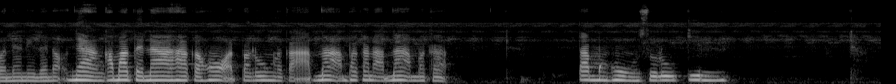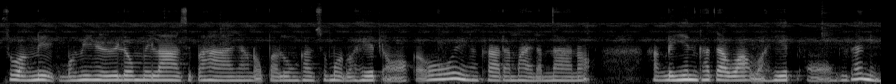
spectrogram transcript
กันแนวนี้แหล้วเนาะย่างเข้ามาแต่หน้าหากะหอดปลาลุงแล้วก็อาบน้ำพักกันอาบน้ำแล้วก็ตำมังหงสุรูกินส่วงนี้บ่มีเฮลมเวลาสิปหาหยังดอกปลาลุงคันสมมติว่าเฮ็ดออกก็โอ้ยยังคาดำไห้ดำนาเนาะ หากได้ยินเขาเจะว่าว่าเฮ็ดออกอยู่ได้นี่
